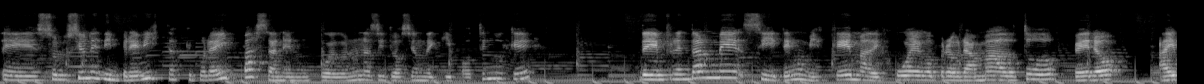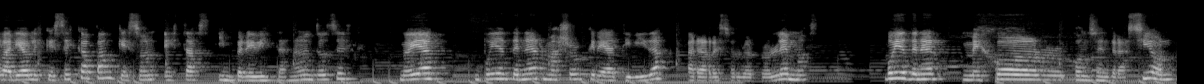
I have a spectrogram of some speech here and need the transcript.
eh, soluciones de imprevistas que por ahí pasan en un juego, en una situación de equipo. Tengo que De enfrentarme, sí, tengo mi esquema de juego programado, todo, pero hay variables que se escapan que son estas imprevistas, ¿no? Entonces voy a tener mayor creatividad para resolver problemas, voy a tener mejor concentración,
